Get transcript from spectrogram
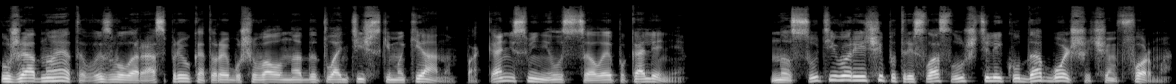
Уже одно это вызвало расприю, которая бушевала над Атлантическим океаном, пока не сменилось целое поколение. Но суть его речи потрясла слушателей куда больше, чем форма.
